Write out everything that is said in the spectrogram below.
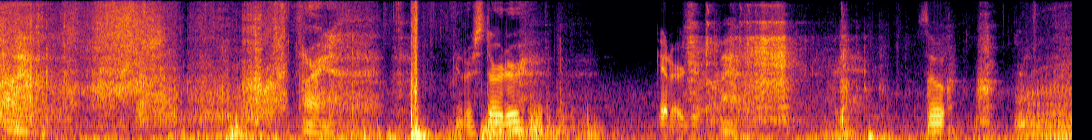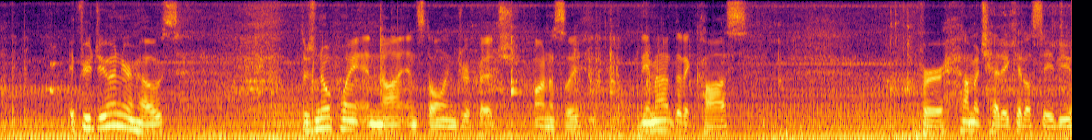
uh, all right, get our starter, get our So, if you're doing your house, there's no point in not installing drip edge, honestly. The amount that it costs for how much headache it'll save you.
